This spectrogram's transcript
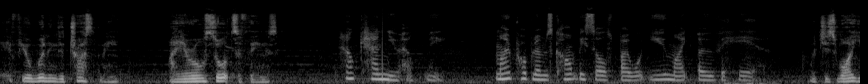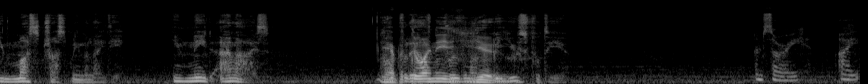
if you're willing to trust me. I hear all sorts of things. How can you help me? My problems can't be solved by what you might overhear. Which is why you must trust me, milady. You need allies. Yeah, but do I I've need proven I be you? useful to you. I'm sorry. I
